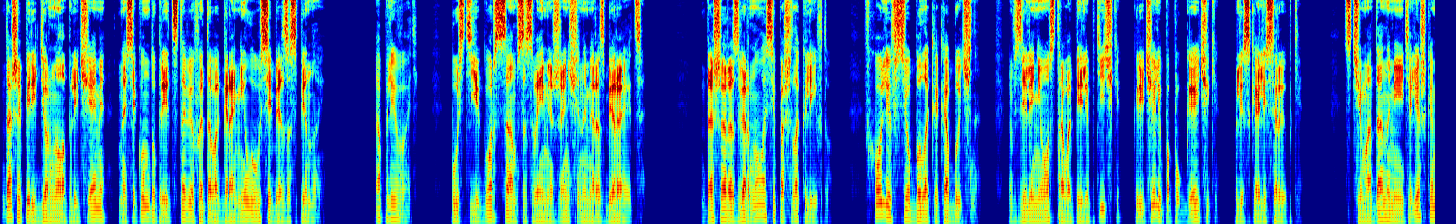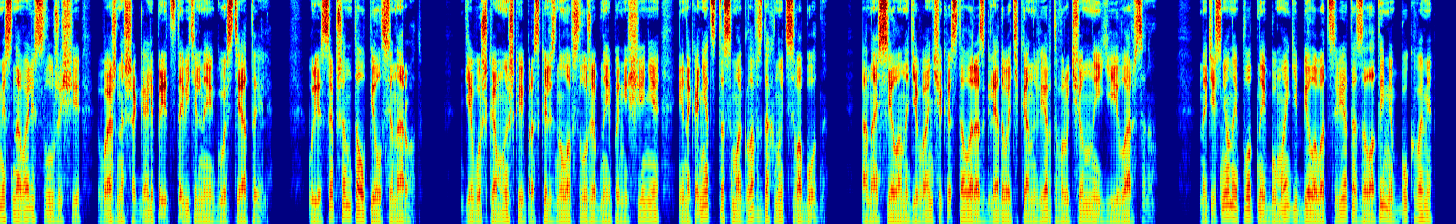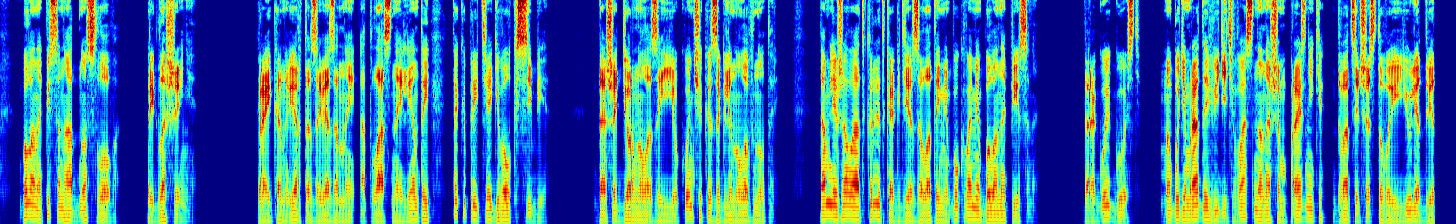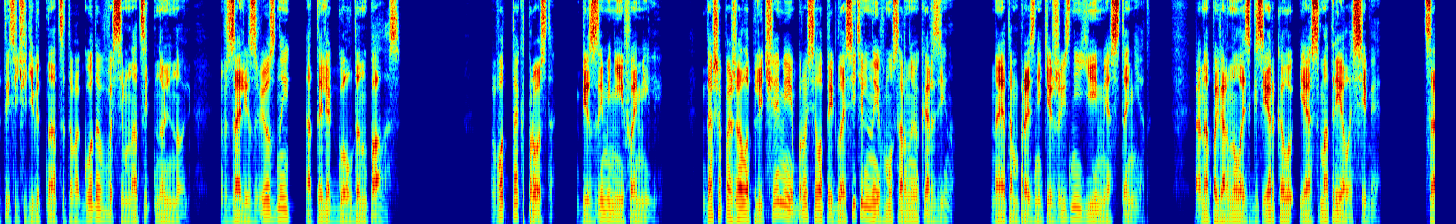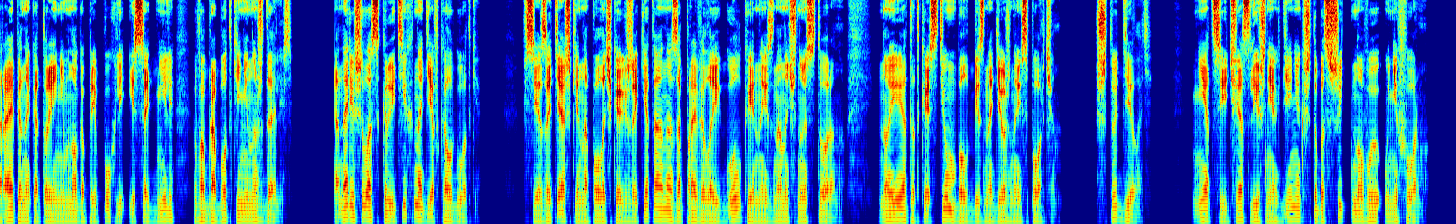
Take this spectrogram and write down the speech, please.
Даша передернула плечами, на секунду представив этого громилу у себя за спиной. А плевать. Пусть Егор сам со своими женщинами разбирается. Даша развернулась и пошла к лифту. В холле все было как обычно. В зелени острова пели птички, кричали попугайчики, плескались рыбки. С чемоданами и тележками сновали служащие, важно шагали представительные гости отеля. У ресепшн толпился народ. Девушка мышкой проскользнула в служебные помещения и, наконец-то, смогла вздохнуть свободно. Она села на диванчик и стала разглядывать конверт, врученный ей Ларсоном. На тесненной плотной бумаге белого цвета золотыми буквами было написано одно слово — «Приглашение». Край конверта, завязанный атласной лентой, так и притягивал к себе. Даша дернула за ее кончик и заглянула внутрь. Там лежала открытка, где золотыми буквами было написано «Дорогой гость, мы будем рады видеть вас на нашем празднике 26 июля 2019 года в 18.00 в зале «Звездный» отеля Golden Palace. Вот так просто, без имени и фамилии. Даша пожала плечами и бросила пригласительный в мусорную корзину. На этом празднике жизни ей места нет. Она повернулась к зеркалу и осмотрела себя. Царапины, которые немного припухли и соднили, в обработке не нуждались. Она решила скрыть их, надев колготки. Все затяжки на полочках жакета она заправила иголкой на изнаночную сторону, но и этот костюм был безнадежно испорчен. Что делать? Нет сейчас лишних денег, чтобы сшить новую униформу.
